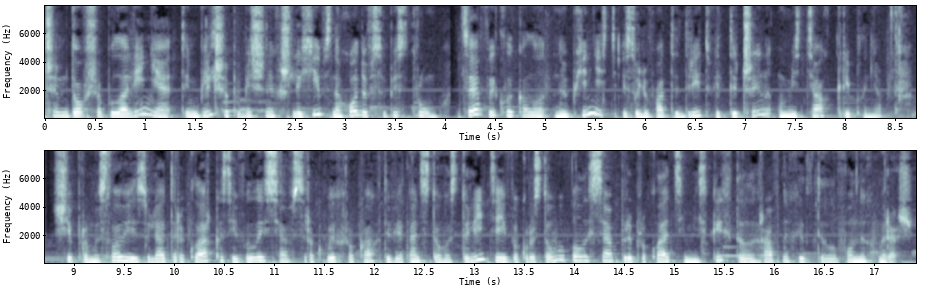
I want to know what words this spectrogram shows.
Чим довша була лінія, тим більше побічних шляхів знаходив собі струм. Це викликало необхідність ізолювати дріт від тичин у місцях кріплення. Ще промислові ізолятори Кларка з'явилися в 40-х роках 19 століття і використовувалися при прокладці міських телеграфних і телефонних мереж.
